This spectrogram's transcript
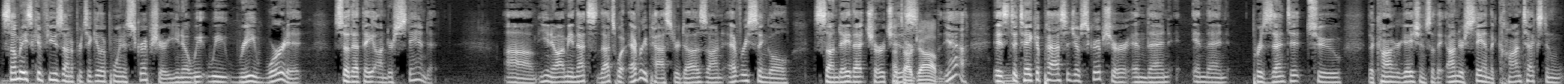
Somebody's confused on a particular point of scripture. You know, we, we reword it so that they understand it. Um, you know, I mean, that's that's what every pastor does on every single Sunday that church That's is. our job. Yeah, is to take a passage of scripture and then and then present it to the congregation so they understand the context and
